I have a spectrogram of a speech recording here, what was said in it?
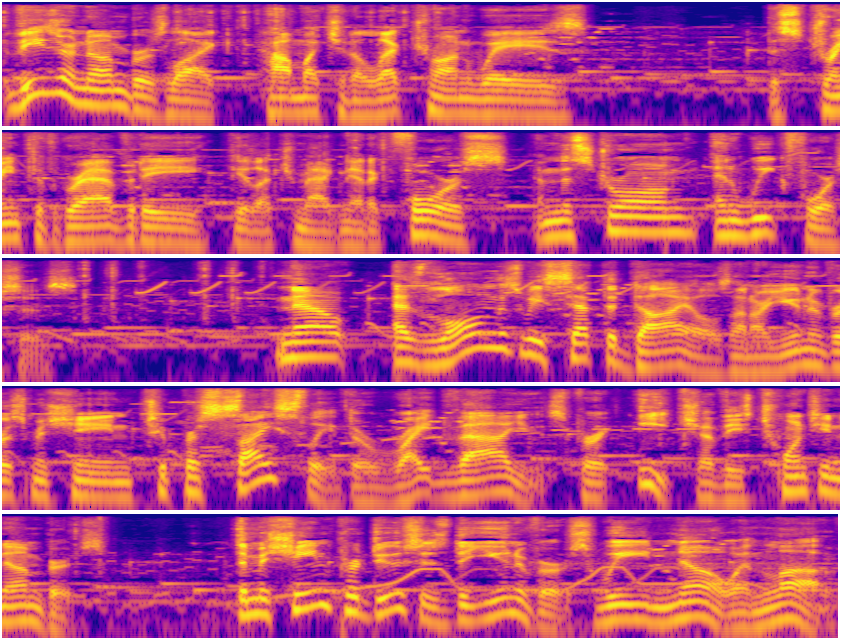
These are numbers like how much an electron weighs, the strength of gravity, the electromagnetic force, and the strong and weak forces. Now, as long as we set the dials on our universe machine to precisely the right values for each of these 20 numbers, the machine produces the universe we know and love.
